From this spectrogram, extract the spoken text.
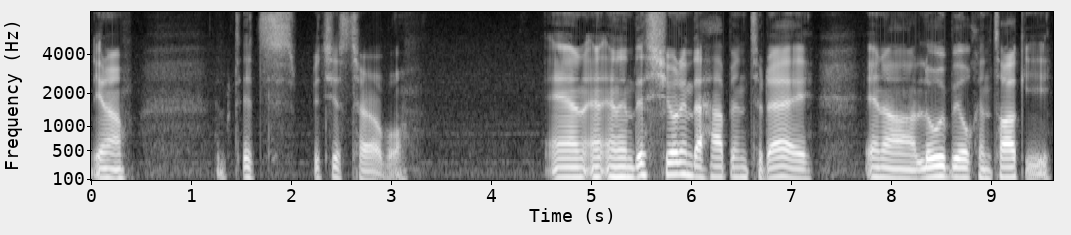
you know. It's it's just terrible and and, and in this shooting that happened today in uh, Louisville, Kentucky,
